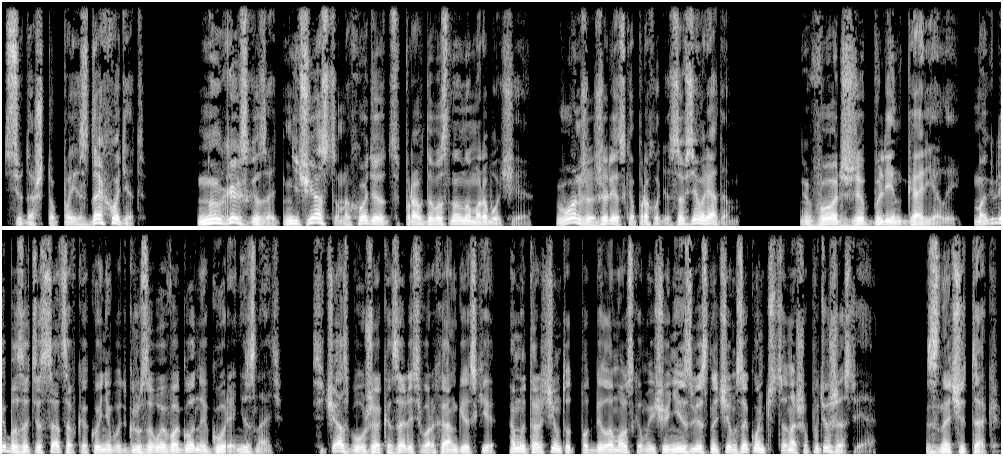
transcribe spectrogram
Сюда что, поезда ходят?» «Ну, как сказать, не часто, но ходят, правда, в основном рабочие. Вон же железка проходит, совсем рядом». «Вот же, блин, горелый. Могли бы затесаться в какой-нибудь грузовой вагон и горя не знать. Сейчас бы уже оказались в Архангельске, а мы торчим тут под Беломорском, еще неизвестно, чем закончится наше путешествие. Значит так,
